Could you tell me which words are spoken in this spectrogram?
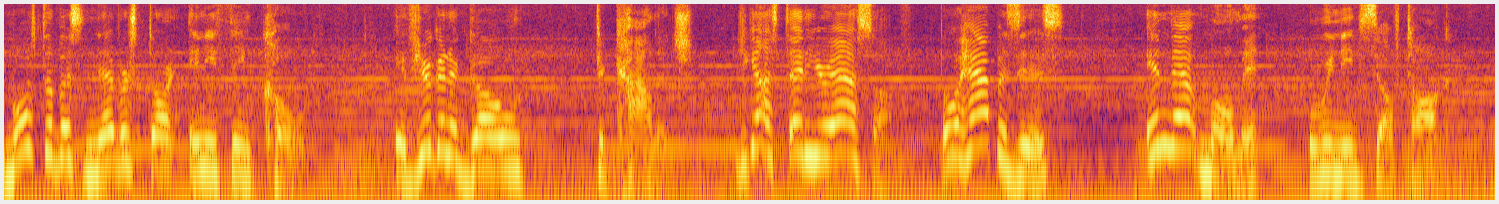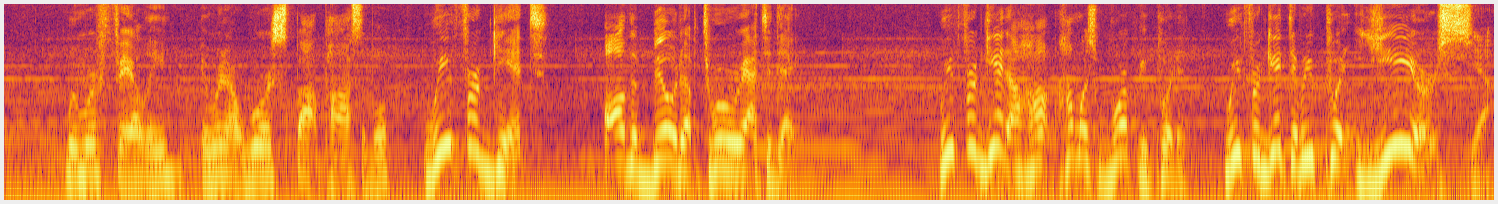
Most of us never start anything cold. If you're gonna go to college, you gotta study your ass off. But what happens is, in that moment when we need self talk, when we're failing and we're in our worst spot possible, we forget all the buildup to where we're at today. We forget how, how much work we put in. We forget that we put years, yeah.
